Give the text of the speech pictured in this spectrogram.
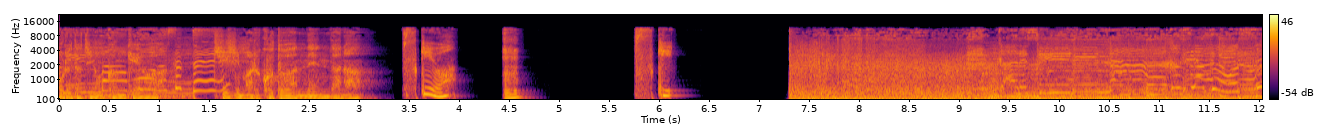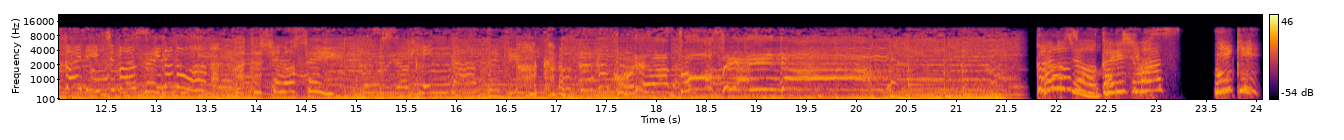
俺たちの関係は縮まることはねえんだな好きよ。え？好き。彼氏にな和也君を世界で一番好きなのは私のせい。だから俺はどうすりゃいいんだ彼女お借りします。キ。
